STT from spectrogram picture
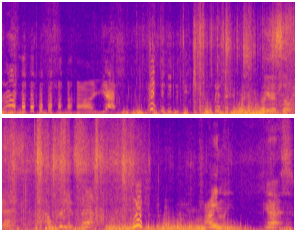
yes. Look at this little guy. How pretty is that? Finally. Yes.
